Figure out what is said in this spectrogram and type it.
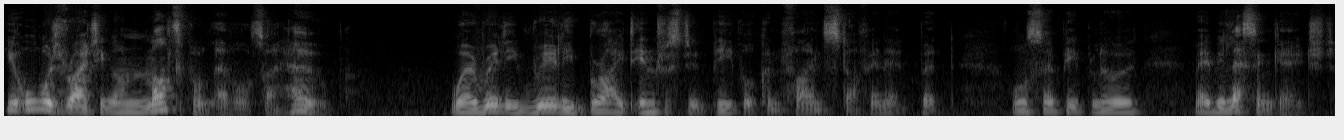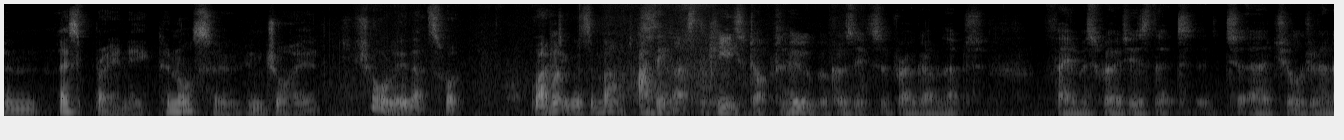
You're always writing on multiple levels, I hope, where really, really bright, interested people can find stuff in it, but also people who are maybe less engaged and less brainy can also enjoy it. Surely that's what writing Well, is about. I think that's the key to Doctor Who because it's a program that famous quote is that uh, children and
